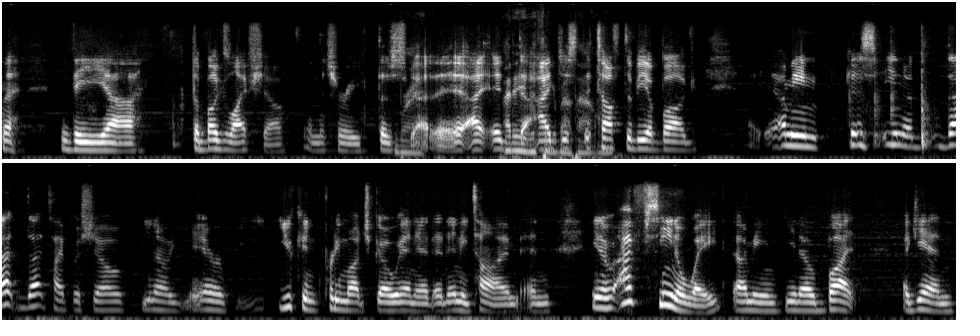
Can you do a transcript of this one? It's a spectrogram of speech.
the uh, the Bugs Life show in the tree. There's Right. uh, I it, I didn't even I, think about just that it's tough to be a bug. I mean, because you know that that type of show, you know, you're, you can pretty much go in it at any time, and you know I've seen a wait. I mean, you know, but again,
